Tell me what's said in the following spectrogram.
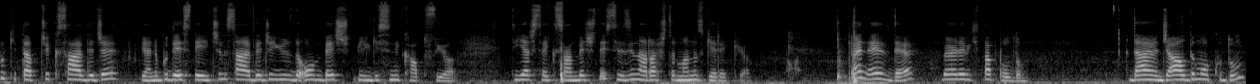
bu kitapçık sadece yani bu desteği için sadece %15 bilgisini kapsıyor. Diğer 85 de sizin araştırmanız gerekiyor. Ben evde böyle bir kitap buldum. Daha önce aldım okudum.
